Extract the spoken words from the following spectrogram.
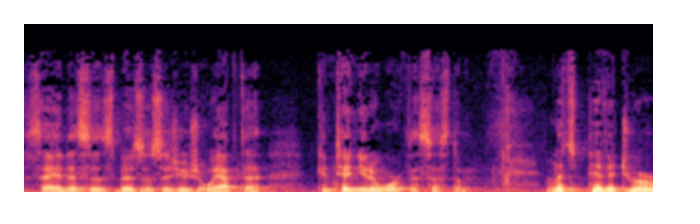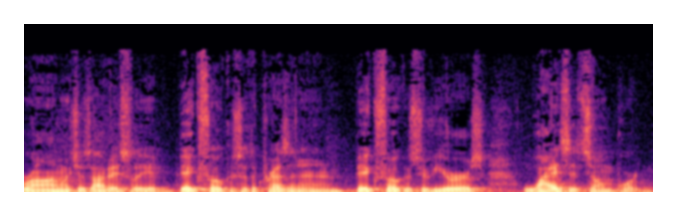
say this is business as usual. We have to continue to work the system. Let's pivot to Iran, which is obviously a big focus of the president and a big focus of yours. Why is it so important?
